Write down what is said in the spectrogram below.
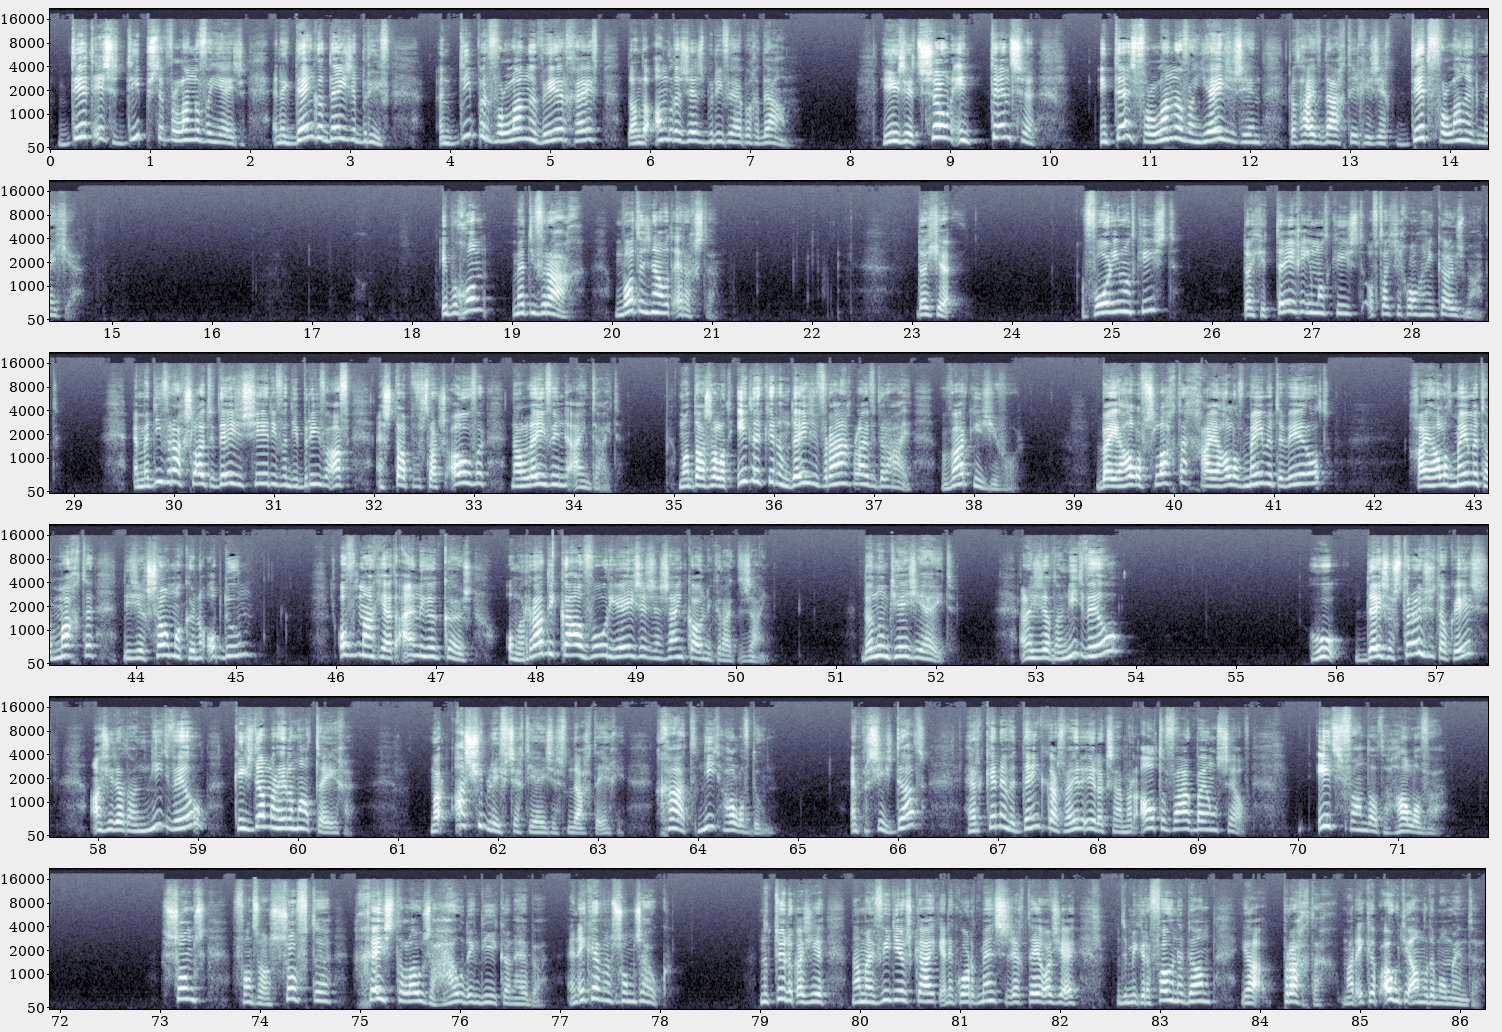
Dit is het diepste verlangen van Jezus. En ik denk dat deze brief een dieper verlangen weergeeft dan de andere zes brieven hebben gedaan. Hier zit zo'n intense, intens verlangen van Jezus in dat hij vandaag tegen je zegt: Dit verlang ik met je. Ik begon met die vraag: wat is nou het ergste? Dat je voor iemand kiest, dat je tegen iemand kiest of dat je gewoon geen keuze maakt. En met die vraag sluit ik deze serie van die brieven af en stappen we straks over naar leven in de eindtijd. Want daar zal het iedere keer om deze vraag blijven draaien. Waar kies je voor? Ben je half slachtig? Ga je half mee met de wereld? Ga je half mee met de machten die zich zomaar kunnen opdoen? Of maak je uiteindelijk een keus om radicaal voor Jezus en zijn koninkrijk te zijn. Dan noemt Jezus je heet. En als je dat nou niet wil, hoe desastreus het ook is, als je dat nou niet wil, kies dan maar helemaal tegen. Maar alsjeblieft, zegt Jezus vandaag tegen je, ga het niet half doen. En precies dat herkennen we, denk ik, als we heel eerlijk zijn, maar al te vaak bij onszelf. Iets van dat halve. Soms van zo'n softe, geesteloze houding die je kan hebben. En ik heb hem soms ook. Natuurlijk, als je naar mijn video's kijkt en ik hoor het mensen zeggen, Theo, als jij de microfoon hebt dan, ja, prachtig. Maar ik heb ook die andere momenten.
